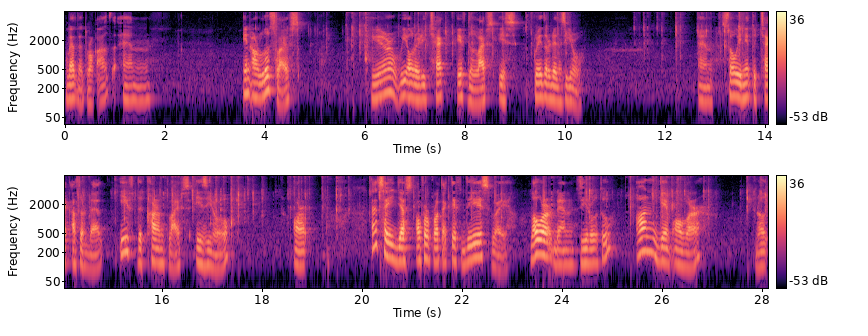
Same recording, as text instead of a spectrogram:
let that work out and in our loose lives here we already check if the lives is greater than zero. And so we need to check after that if the current lives is zero or let's say just overprotective this way lower than zero to on game over dot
